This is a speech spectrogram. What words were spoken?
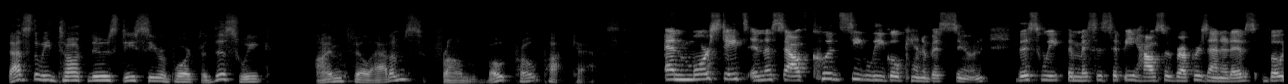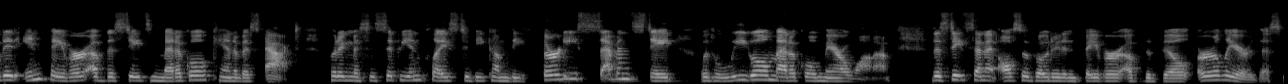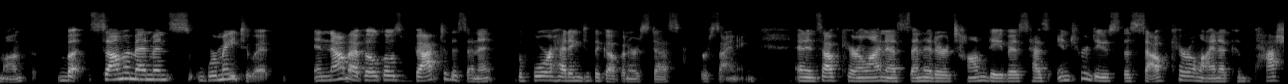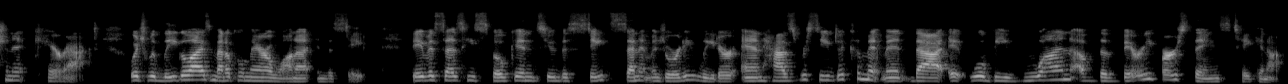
That's the Weed Talk News DC report for this week. I'm Phil Adams from Vote Pro Podcast. And more states in the South could see legal cannabis soon. This week, the Mississippi House of Representatives voted in favor of the state's Medical Cannabis Act, putting Mississippi in place to become the 37th state with legal medical marijuana. The state Senate also voted in favor of the bill earlier this month, but some amendments were made to it. And now that bill goes back to the Senate before heading to the governor's desk for signing. And in South Carolina, Senator Tom Davis has introduced the South Carolina Compassionate Care Act, which would legalize medical marijuana in the state. Davis says he's spoken to the state Senate Majority Leader and has received a commitment that it will be one of the very first things taken up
